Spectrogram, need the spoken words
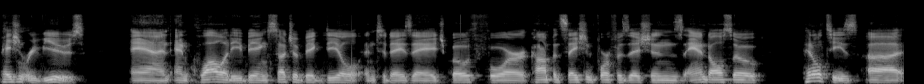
patient reviews and and quality being such a big deal in today's age, both for compensation for physicians and also penalties. Uh,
